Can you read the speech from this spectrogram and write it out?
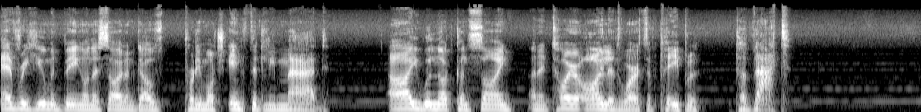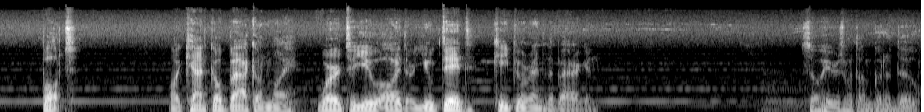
every human being on this island goes pretty much instantly mad. I will not consign an entire island worth of people to that. But I can't go back on my word to you either. You did keep your end of the bargain. So here's what I'm gonna do.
